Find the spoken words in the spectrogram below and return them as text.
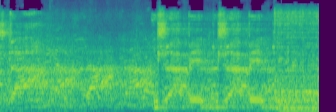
stop. Drop it, drop it.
